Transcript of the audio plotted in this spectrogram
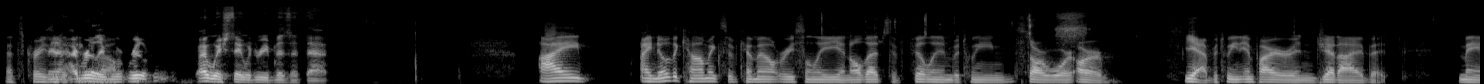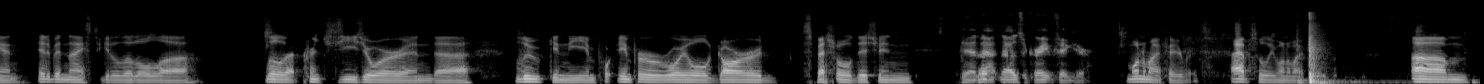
That's crazy. man, I really, about. really, I wish they would revisit that. I I know the comics have come out recently and all that to fill in between Star Wars or yeah, between Empire and Jedi, but man, it'd have been nice to get a little uh little of that Prince Xizor and uh Luke in the Emperor Royal Guard special edition. Yeah, That- that, was a great figure. One of my favorites. Absolutely one of my favorites. Um,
